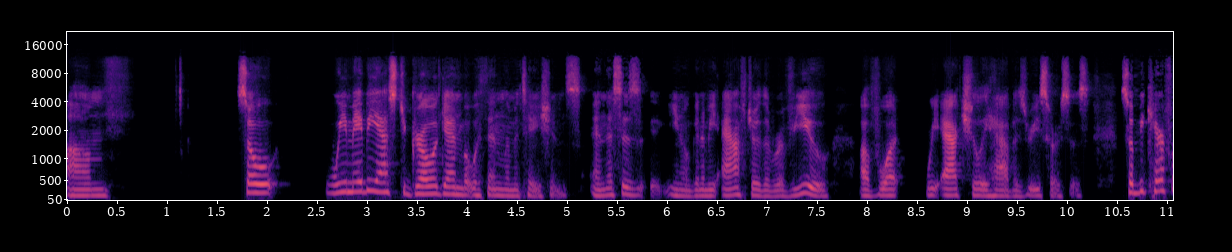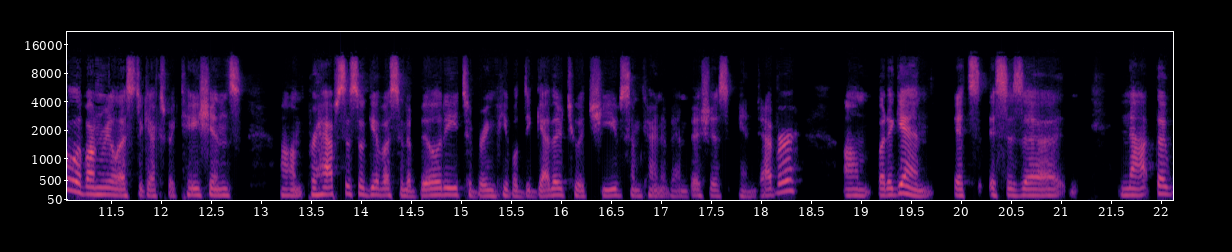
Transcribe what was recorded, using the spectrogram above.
Um, so we may be asked to grow again, but within limitations. And this is, you know, going to be after the review of what we actually have as resources. So be careful of unrealistic expectations. Um, perhaps this will give us an ability to bring people together to achieve some kind of ambitious endeavor. Um, but again, it's this is a not the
